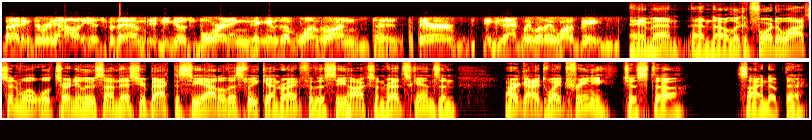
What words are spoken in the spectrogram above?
but I think the reality is for them, if he goes four innings and gives up one run, uh, they're exactly where they want to be. Amen. And uh, looking forward to watching. We'll we'll turn you loose on this. You're back to Seattle this weekend, right, for the Seahawks and Redskins, and our guy Dwight Freeney just uh, signed up there.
